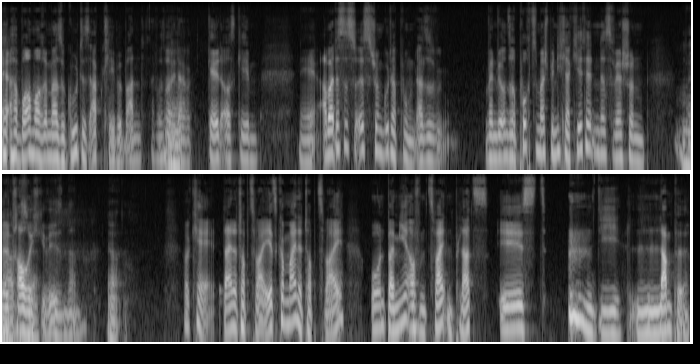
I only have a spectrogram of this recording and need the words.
Ja, brauchen wir auch immer so gutes Abklebeband. Da muss man ja. wieder Geld ausgeben. Nee, aber das ist, ist schon ein guter Punkt. Also, wenn wir unsere Pucht zum Beispiel nicht lackiert hätten, das wäre schon wär ja, traurig wär, gewesen dann. Ja. Okay, deine Top 2. Jetzt kommt meine Top 2. Und bei mir auf dem zweiten Platz ist die Lampe.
